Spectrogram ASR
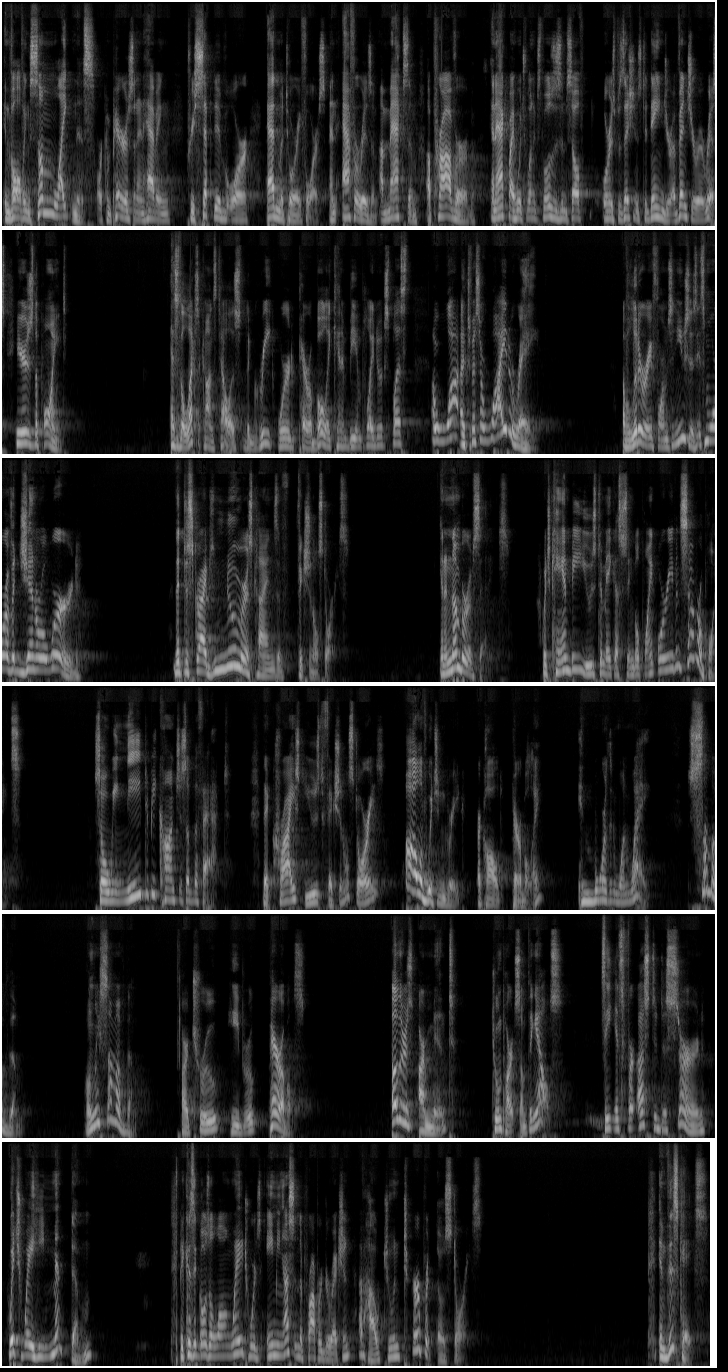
involving some likeness or comparison and having preceptive or admonitory force, an aphorism, a maxim, a proverb, an act by which one exposes himself or his possessions to danger, a venture, a risk. Here's the point. As the lexicons tell us, the Greek word parabole can be employed to express a, express a wide array of literary forms and uses. It's more of a general word that describes numerous kinds of fictional stories in a number of settings, which can be used to make a single point or even several points. So we need to be conscious of the fact that Christ used fictional stories, all of which in Greek are called parabole, in more than one way. Some of them, only some of them, are true Hebrew parables. Others are meant to impart something else. See, it's for us to discern which way he meant them because it goes a long way towards aiming us in the proper direction of how to interpret those stories. In this case,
